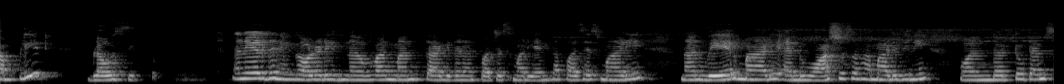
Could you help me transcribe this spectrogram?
ಕಂಪ್ಲೀಟ್ ಬ್ಲೌಸ್ ಸಿಕ್ತು. ನಾನು ಹೇಳಿದೆ ನಿಮ್ಗೆ ಆಲ್ರೆಡಿ ಒನ್ ಮಂತ್ ಆಗಿದೆ, ನಾನು ಪರ್ಚೇಸ್ ಮಾಡಿ ಅಂತ. ಪರ್ಚೇಸ್ ಮಾಡಿ, ನಾನು ವೇರ್ ಮಾಡಿ ಆ್ಯಂಡ್ ವಾಶು ಸಹ ಮಾಡಿದ್ದೀನಿ ಒಂದು ಟೂ ಟೈಮ್ಸ್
